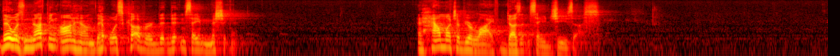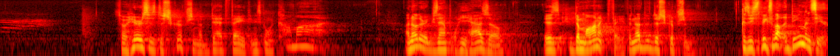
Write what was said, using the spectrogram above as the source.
There was nothing on him that was covered that didn't say Michigan. And how much of your life doesn't say Jesus? So here's his description of dead faith. And he's going, come on. Another example he has, though, is demonic faith, another description. Because he speaks about the demons here.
